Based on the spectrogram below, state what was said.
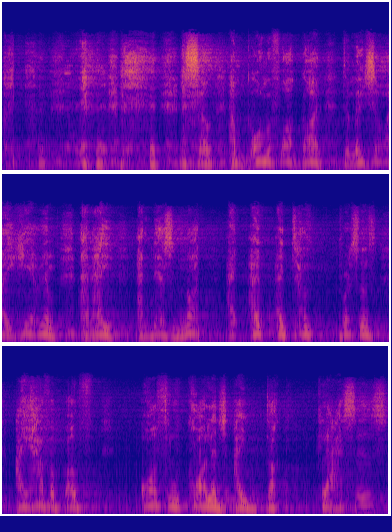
so I'm going before God to make sure I hear Him, and I and there's not. I I, I tell persons I have about all through college I ducked classes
